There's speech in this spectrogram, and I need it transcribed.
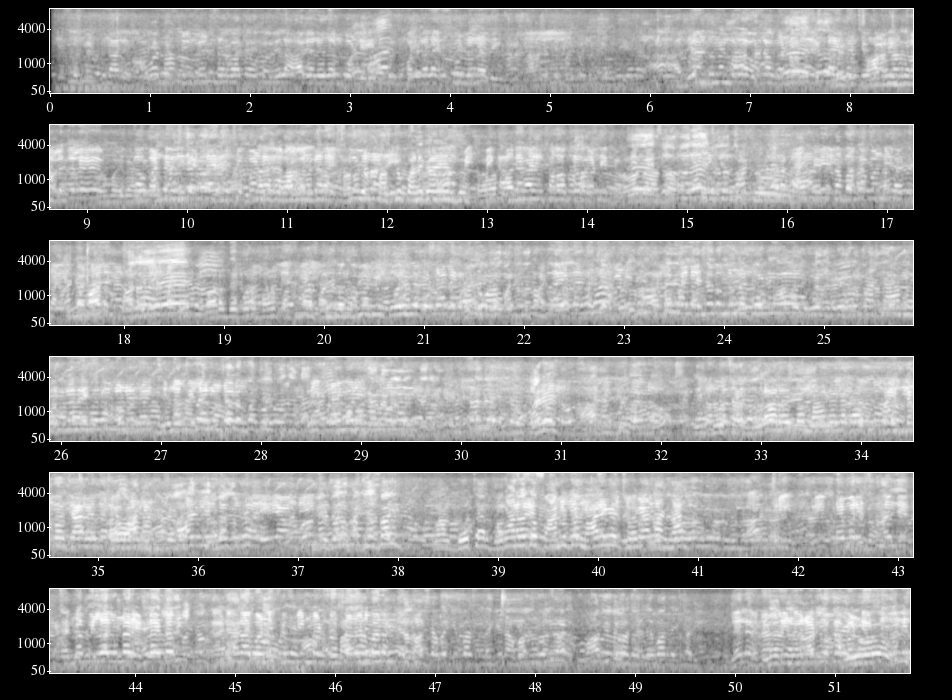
పెట్టుకోవాలి ఫిఫ్టీన్ మినిట్స్ తర్వాత ఒకవేళ ఆగలేదు అనుకోండి పక్కన స్కూల్ ఉన్నది ఆ, అదే అంటున్నాను కదా ఒక బండి మీద ఎట్లా అయితే చెప్పండి ఒక బండి మీద ఎట్లా అయితే చెప్పండి పక్కన స్కూల్ ఉన్నది. ఫస్ట్ పని కానీ మీ- మీకు అర్థం కాని తర్వాత ఒక బండి చిన్న పిల్లలు ఉంటారు ప్రీ ప్రైమరీ స్కూల్ ఉన్నది. अरे दो चार बुरा रहता मांगने लगा तो पाइप लगा जा रहे एरिया अजीत भाई वहाँ दो चार बोरा रहे तो पानी को मारेंगे छोड़ा था खाल ప్రీ ప్రీ ప్రైమరీ స్కూల్ ఉంది చిన్న పిల్లలు ఉన్నారు ఎట్లా అవుతుంది ఒక బండి ఫిఫ్టీన్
